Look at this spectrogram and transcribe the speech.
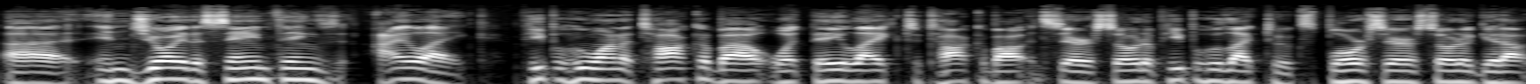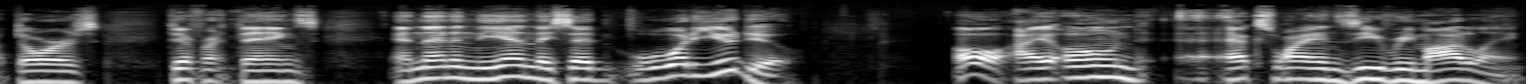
uh, enjoy the same things I like. People who want to talk about what they like to talk about in Sarasota, people who like to explore Sarasota, get outdoors, different things. And then in the end, they said, Well, what do you do? Oh, I own X, Y, and Z remodeling,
